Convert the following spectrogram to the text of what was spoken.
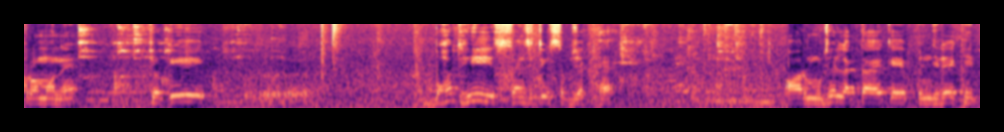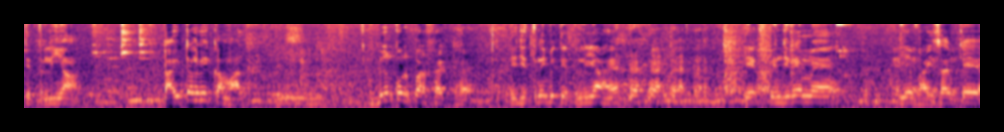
प्रोमो ने, क्योंकि बहुत ही सेंसिटिव सब्जेक्ट है। और मुझे लगता है कि पिंजरे की तितलियाँ, टाइटल भी कमाल है। बिल्कुल परफेक्ट है। ये जितनी भी तितलियाँ हैं, एक पिंजरे में ये भाई साहब के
